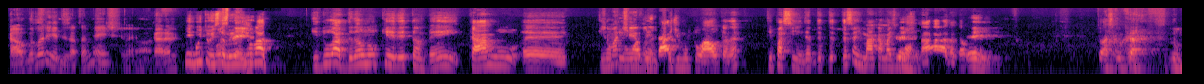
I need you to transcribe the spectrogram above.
Carro colorido, exatamente. Né? O cara Tem muito isso também. E do, lad- e do ladrão não querer também carro é, que não tem uma né? vendagem muito alta, né? Tipo assim, de- de- dessas marcas mais importadas. Tal. Ei, tu acha que o cara não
